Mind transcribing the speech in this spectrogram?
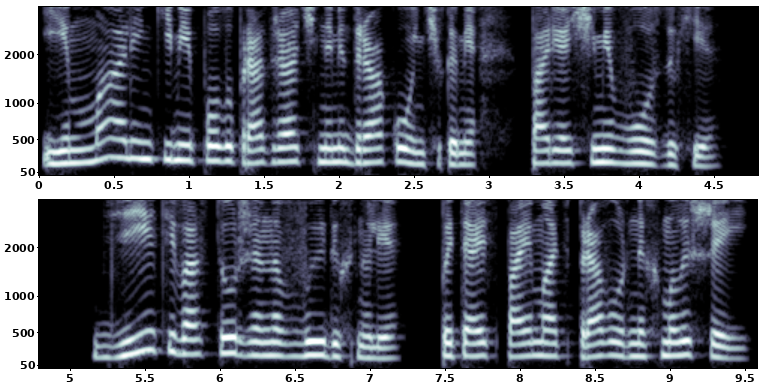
и маленькими полупрозрачными дракончиками, парящими в воздухе. Дети восторженно выдохнули, пытаясь поймать проворных малышей.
